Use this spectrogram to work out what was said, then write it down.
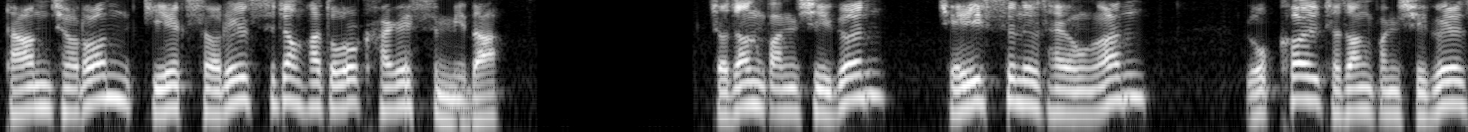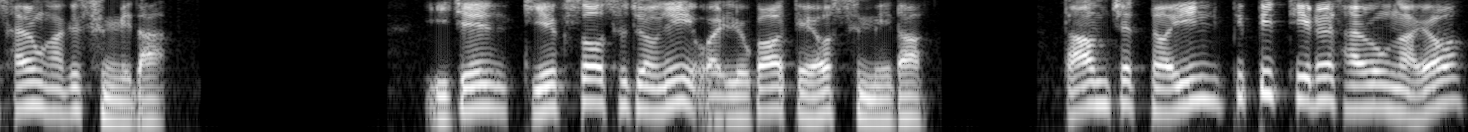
다음처럼 기획서를 수정하도록 하겠습니다. 저장 방식은 제이슨을 사용한 로컬 저장 방식을 사용하겠습니다. 이제 기획서 수정이 완료가 되었습니다. 다음 챕터인 PPT를 사용하여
